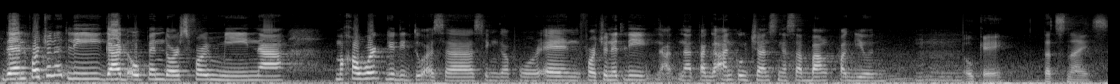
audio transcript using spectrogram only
Then fortunately, God opened doors for me na maka-work yun dito as sa Singapore. And fortunately, na natagaan ko chance nga sa bank pag yun. Okay. That's nice.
